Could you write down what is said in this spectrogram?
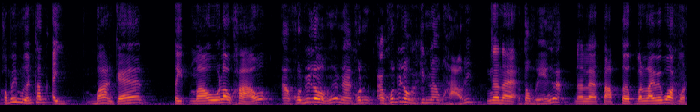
เขาไม่เหมือนทางไอ้บ้านแก ติดเมาเหล้าขาวอ้าวคนพิโลกเนี่ยนะคนเอาคนพิโลกก็กินเหล้าขาวดินั่นแหละต้มเองอะนั่นแหละตับเติบบรรลัยไว้วอดหมด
